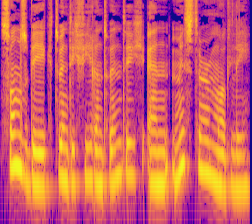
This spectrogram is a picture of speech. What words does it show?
Sonsbeek 2024 en Mr. Modley.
